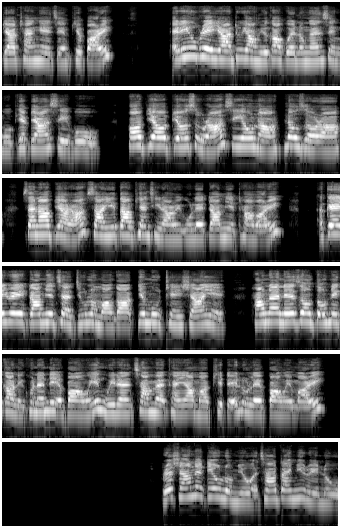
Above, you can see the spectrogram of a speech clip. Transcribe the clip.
ပြဋ္ဌာန်းခဲ့ခြင်းဖြစ်ပါတယ်။အဲဒီဥပဒေအရအတူရောင်ရွေးကောက်ပွဲလုပ်ငန်းစဉ်ကိုပြပြစေဖို့ဟောပြောပြောဆိုတာစီယုံတာလှုံ့ဆော်တာဆန္ဒပြတာစာရေးသားဖြန့်ချီတာတွေကိုလည်းတားမြစ်ထားပါတယ်။အကယ်၍တားမြစ်ချက်ကျူးလွန်မှာကပြစ်မှုထင်ရှားရင် ထောင်ဒဏ်အနည်းဆုံး3နှစ်ကနေ9နှစ်အပါအဝင်ငွေဒဏ်ချမှတ်ခံရမှာဖြစ်တယ်လို့လည်းပါဝင်ပါတယ်။ရုရှားနဲ့တရုတ်လိုမျိုးအခြားတိုင်းပြည်တွေလို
